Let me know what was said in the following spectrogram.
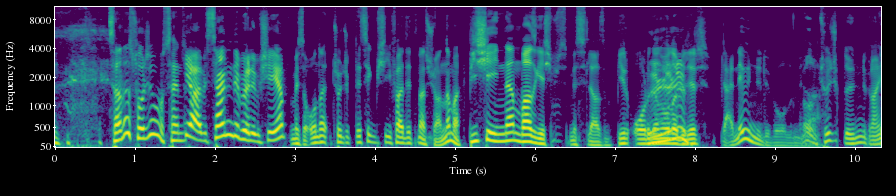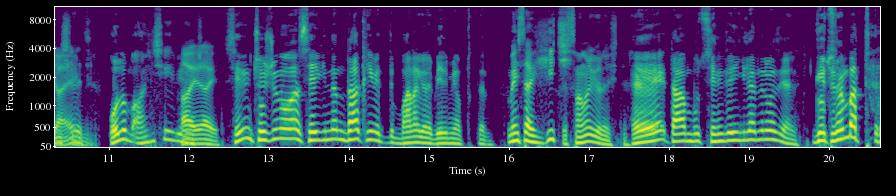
Sana soracağım ama sen Ki abi sen de böyle bir şey yap. mesela ona çocuk desek bir şey ifade etmez şu anda ama bir şeyinden vazgeçmesi lazım. Bir organ Ünlülük. olabilir. Ya ne ünlülü be oğlum ya. Oğlum çocukla ünlük aynı Ya şey evet. mi? Oğlum aynı şey benim hayır için. hayır. Senin çocuğun olan sevginden daha kıymetli bana göre benim yaptıklarım. Mesela hiç sana göre işte. He tamam bu seni de ilgilendirmez yani. Götüne mi battı?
